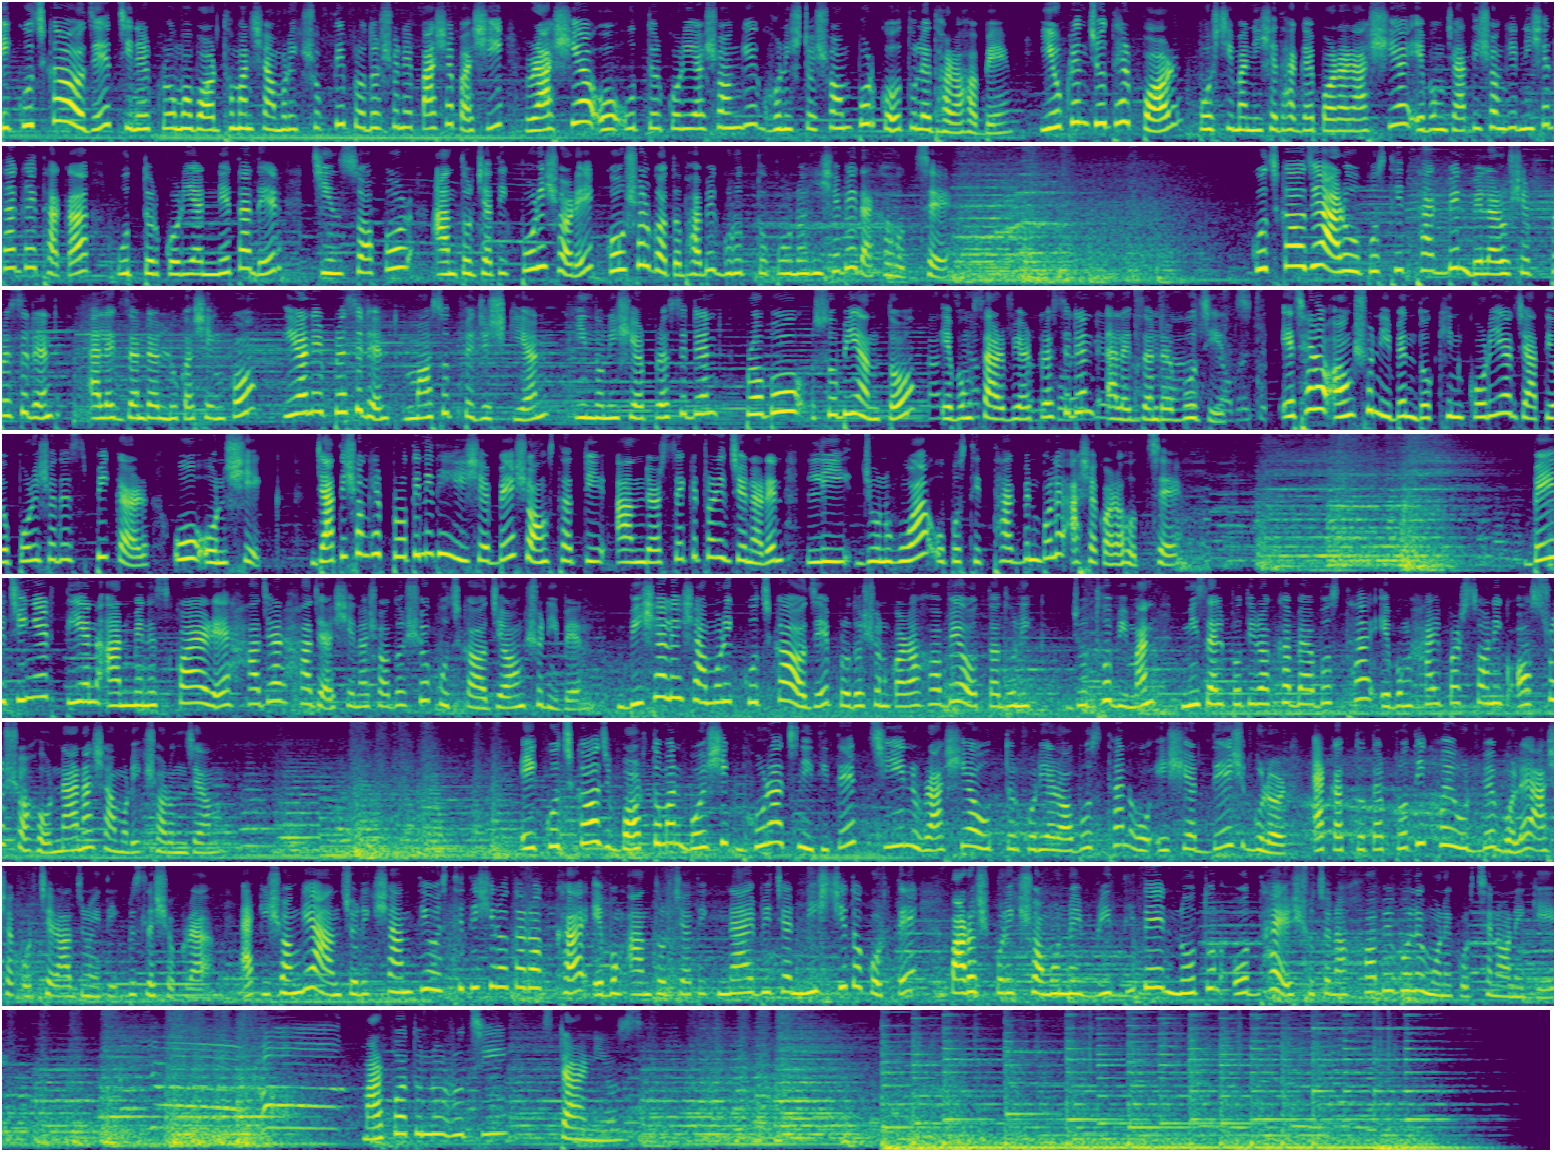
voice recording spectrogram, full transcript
এই কুচকাওয়াজে চীনের ক্রমবর্ধমান সামরিক শক্তি প্রদর্শনের পাশাপাশি রাশিয়া ও উত্তর কোরিয়ার সঙ্গে ঘনিষ্ঠ সম্পর্ক তুলে ধরা হবে। ইউক্রেন যুদ্ধের পর পশ্চিমা নিষেধাজ্ঞায় পড়া রাশিয়া এবং জাতিসংঘের নিষেধাজ্ঞায় থাকা উত্তর কোরিয়ার নেতাদের চীন সফর আন্তর্জাতিক পরিসরে কৌশলগতভাবে গুরুত্বপূর্ণ হিসেবে দেখা হচ্ছে। কুচকাওয়াজে আরও উপস্থিত থাকবেন বেলারুশের প্রেসিডেন্ট আলেকজান্ডার লুকাশেঙ্কো, ইরানের প্রেসিডেন্ট মাসুদ পেজেশকিয়ান, ইন্দোনেশিয়ার প্রেসিডেন্ট প্রবো সুবিয়ান্ত এবং সার্বিয়ার প্রেসিডেন্ট আলেকজান্ডার বুচিচ। এছাড়া অংশ নেবেন দক্ষিণ কোরিয়ার জাতীয় পরিষদের স্পিকার ও ওন শেখ জাতিসংঘের প্রতিনিধি হিসেবে সংস্থাটির under secretary general Li Junhua উপস্থিত থাকবেন বলে আশা করা হচ্ছে। বেইজিংয়ের তিয়েন আনমেন স্কোয়ারে হাজার হাজার সেনা সদস্য কুচকাওয়াজে অংশ নেবেন। বিশাল এই সামরিক কুচকাওয়াজে প্রদর্শন করা হবে অত্যাধুনিক যুদ্ধ বিমান মিসাইল প্রতিরক্ষা ব্যবস্থা এবং হাইপারসনিক অস্ত্রসহ নানা সামরিক সরঞ্জাম। এই কুচকাওয়াজ বর্তমান বৈশ্বিক ভূরাজনীতিতে চীন, রাশিয়া, উত্তর কোরিয়ার অবস্থান ও এশিয়ার দেশগুলোর একাত্মতার প্রতীক হয়ে উঠবে বলে আশা করছে রাজনৈতিক বিশ্লেষকরা। একই সঙ্গে আঞ্চলিক শান্তি ও স্থিতিশীলতা রক্ষা এবং আন্তর্জাতিক ন্যায় বিচার নিশ্চিত করতে পারস্পরিক সমন্বয় বৃদ্ধিতে নতুন অধ্যায়ের সূচনা হবে বলে মনে করছেন অনেকে। মারফাতুন্নুর রুচি, স্টার নিউজ।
